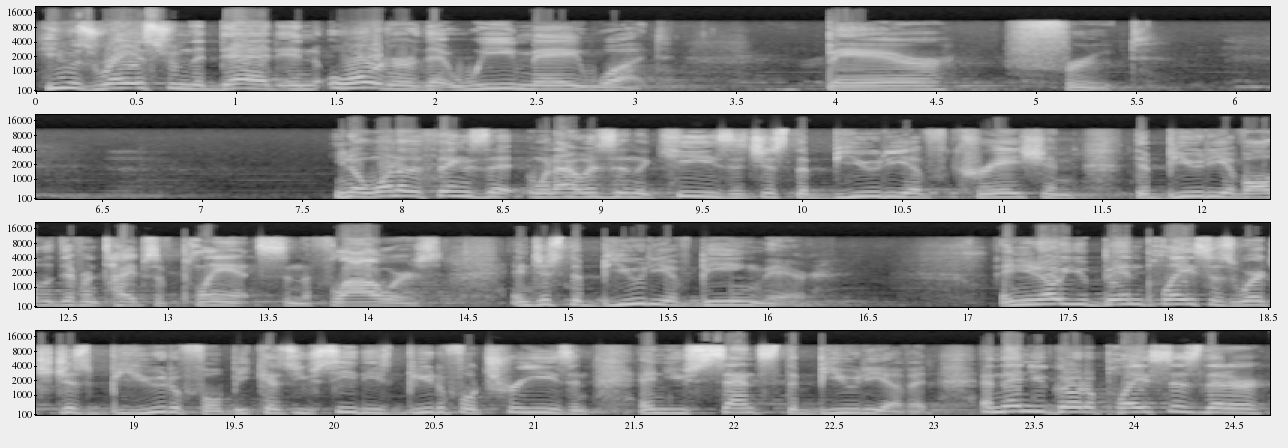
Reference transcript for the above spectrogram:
He was raised from the dead in order that we may what? Bear fruit. You know, one of the things that when I was in the Keys, it's just the beauty of creation, the beauty of all the different types of plants and the flowers, and just the beauty of being there. And you know, you've been places where it's just beautiful because you see these beautiful trees and, and you sense the beauty of it. And then you go to places that are,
